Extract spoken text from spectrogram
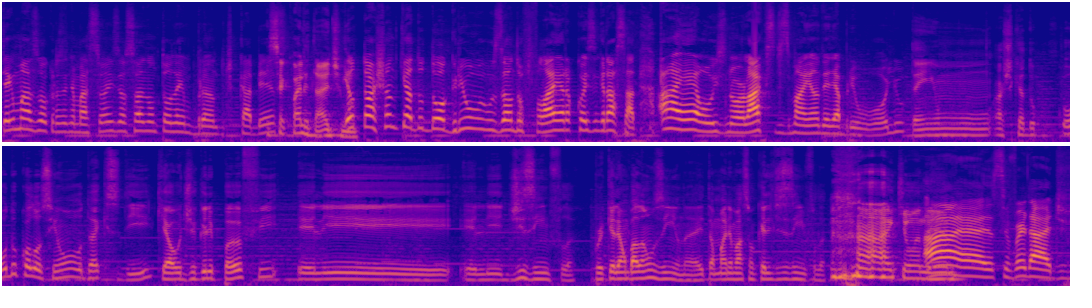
Tem umas outras animações, eu só não tô lembrando de cabeça. Isso é qualidade, Eu mano. tô achando que a do Dogril usando o Fly era coisa engraçada. Ah, é, o Snorlax desmaiando, ele abriu o olho. Tem um. Acho que é do. Ou do Colosseum ou do XD, que é o Jigglypuff, ele. ele desinfla. Porque ele é um balãozinho, né? E tem uma animação que ele desinfla. Ah, que maneiro. Ah, é, isso é verdade.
